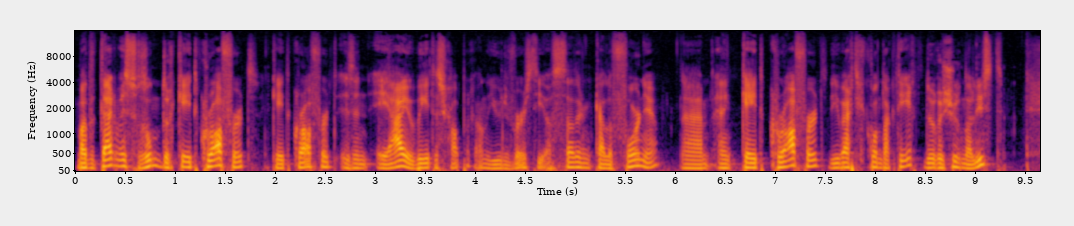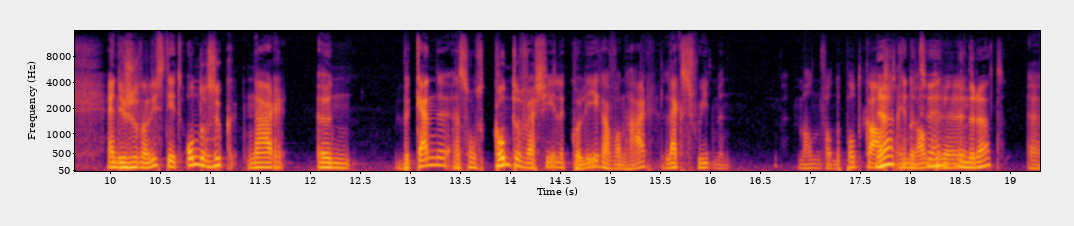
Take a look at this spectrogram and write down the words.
maar de term is verzonnen door Kate Crawford. Kate Crawford is een AI-wetenschapper aan de University of Southern California. Ehm, en Kate Crawford die werd gecontacteerd door een journalist. En die journalist deed onderzoek naar een bekende en soms controversiële collega van haar, Lex Friedman. Man van de podcast, ja, onder andere inderdaad. eh,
